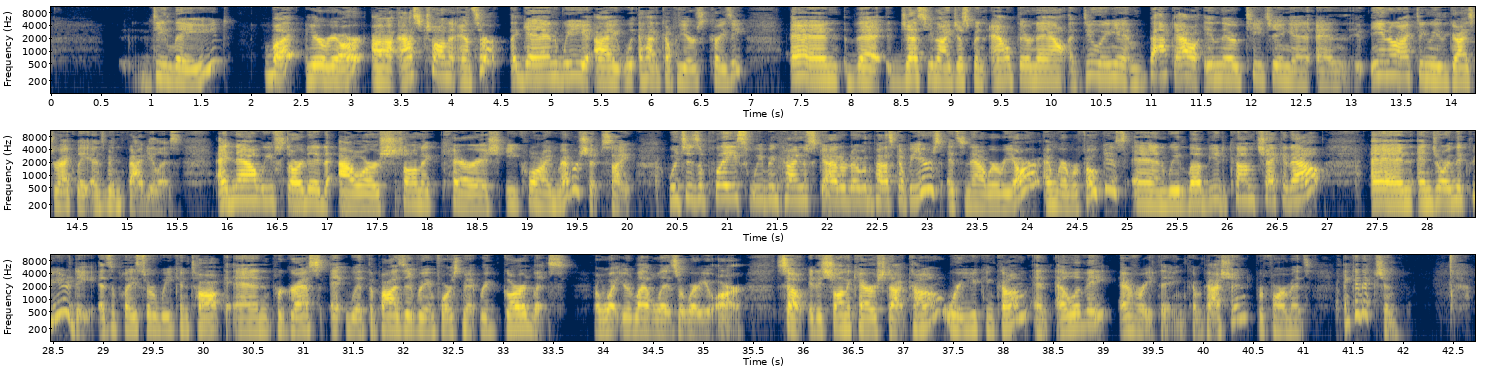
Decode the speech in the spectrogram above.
delayed, but here we are. Uh, Ask Shawna Answer. Again, we I we had a couple years crazy and that Jessie and I just been out there now and doing it and back out in there teaching and, and interacting with you guys directly and it's been fabulous. And now we've started our Shawna Karrasch Equine membership site, which is a place we've been kind of scattered over the past couple years. It's now where we are and where we're focused and we'd love you to come check it out and, and join the community. It's a place where we can talk and progress with the positive reinforcement regardless what your level is or where you are. So it is shawnakarrasch.com where you can come and elevate everything, compassion, performance, and connection.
